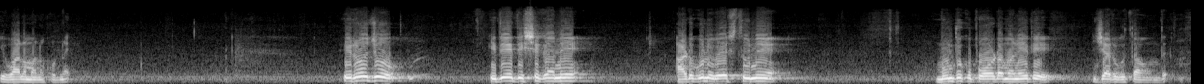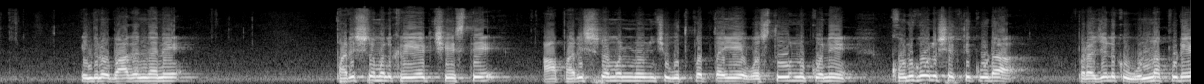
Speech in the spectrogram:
ఇవాళ మనకున్నాయి. ఈరోజు ఇదే దిశగానే అడుగులు వేస్తూనే ముందుకు పోవడం అనేది జరుగుతూ ఉంది. ఇందులో భాగంగానే పరిశ్రమలు క్రియేట్ చేస్తే ఆ పరిశ్రమల నుంచి ఉత్పత్తి అయ్యే వస్తువులను కొనే కొనుగోలు శక్తి కూడా ప్రజలకు ఉన్నప్పుడే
